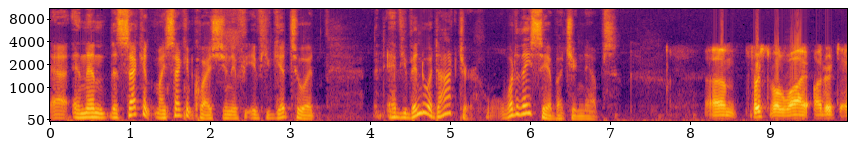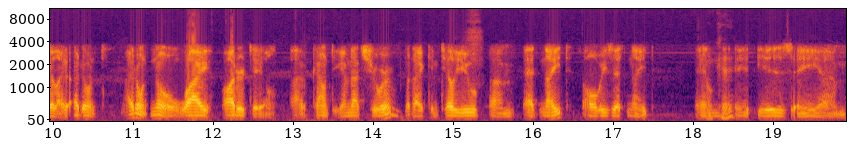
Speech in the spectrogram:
Uh, and then the second, my second question, if if you get to it, have you been to a doctor? What do they say about your nips? Um, first of all, why Otter Tail? I, I don't. I don't know why Otter Tail uh, County. I'm not sure, but I can tell you um, at night, always at night, and Okay. it is a um,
